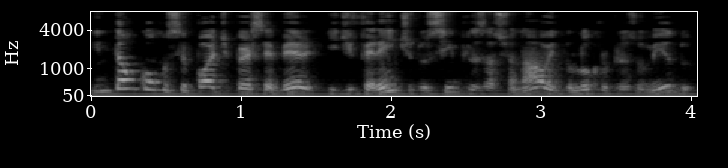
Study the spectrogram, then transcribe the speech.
Então, como se pode perceber, e diferente do simples nacional e do lucro presumido,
